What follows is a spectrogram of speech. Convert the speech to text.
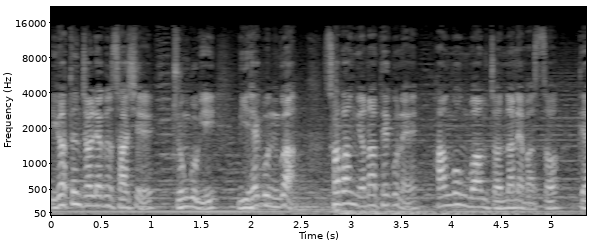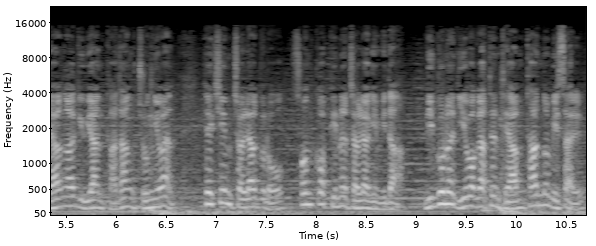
이 같은 전략은 사실 중국이 미 해군과 서방연합해군의 항공모함 전단에 맞서 대항하기 위한 가장 중요한 핵심 전략으로 손꼽히는 전략입니다. 미군은 이와 같은 대함탄도 미사일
